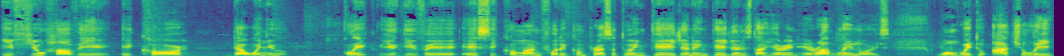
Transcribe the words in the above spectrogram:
if you have a, a car that when you click, you give a AC command for the compressor to engage and engage and start hearing a rattling noise. One way to actually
